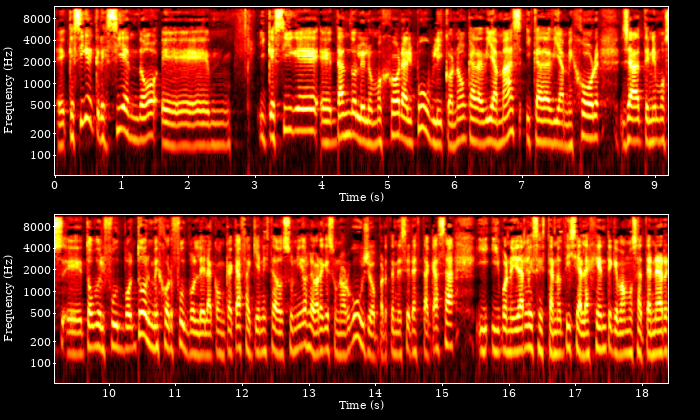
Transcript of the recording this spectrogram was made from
eh, que sigue creciendo y que sigue eh, dándole lo mejor al público, ¿no? Cada día más y cada día mejor. Ya tenemos eh, todo el fútbol, todo el mejor fútbol de la CONCACAF aquí en Estados Unidos. La verdad que es un orgullo pertenecer a esta casa y, y bueno, y darles esta noticia a la gente que vamos a tener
